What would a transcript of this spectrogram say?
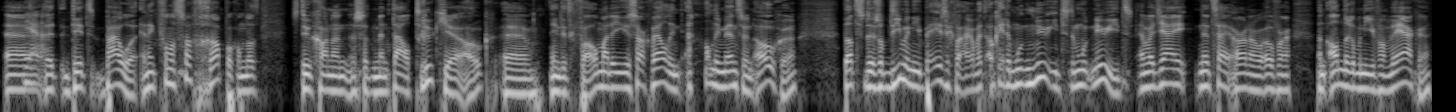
eh, Ja. dit bouwen. En ik vond het zo grappig, omdat het is natuurlijk gewoon een, een soort mentaal trucje ook eh, in dit geval. Maar je zag wel in al die mensen hun ogen dat ze dus op die manier bezig waren met: oké, er moet nu iets, er moet nu iets. En wat jij net zei, Arno, over een andere manier van werken.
